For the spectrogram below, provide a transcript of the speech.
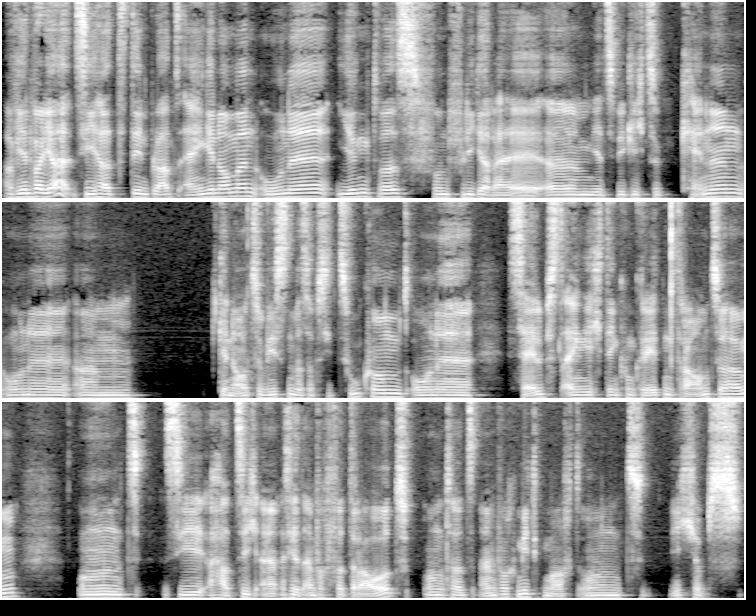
auf jeden Fall ja, sie hat den Platz eingenommen, ohne irgendwas von Fliegerei ähm, jetzt wirklich zu kennen, ohne ähm, genau zu wissen, was auf sie zukommt, ohne selbst eigentlich den konkreten Traum zu haben. Und sie hat sich, sie hat einfach vertraut und hat einfach mitgemacht. Und ich hab's,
